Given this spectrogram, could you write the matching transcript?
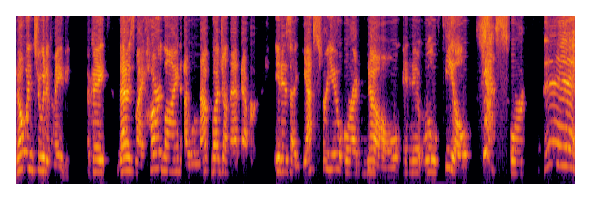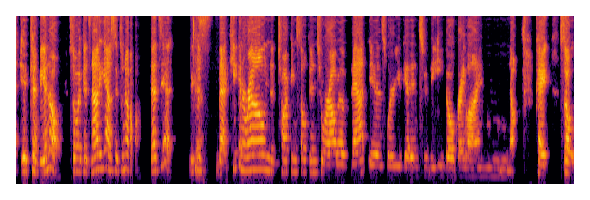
no intuitive maybe, okay? That is my hard line. I will not budge on that ever. It is a yes for you or a no, and it will feel yes or eh, it can be a no. So if it's not a yes, it's a no. That's it because that kicking around and talking self into or out of that is where you get into the ego gray line no okay so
